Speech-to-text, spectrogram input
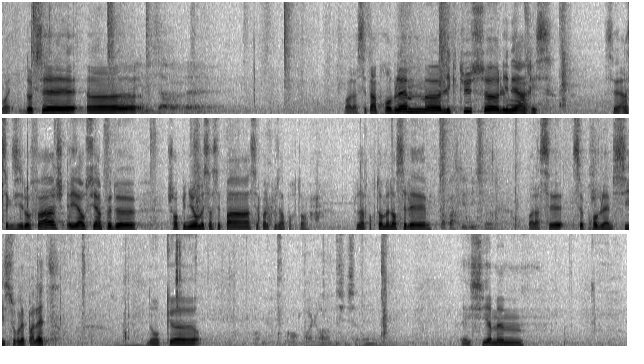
Ouais. Donc c'est euh, voilà, c'est un problème euh, Lictus euh, linearis. C'est insecte xylophage et il y a aussi un peu de champignons, mais ça c'est pas c'est pas le plus important. Le plus important maintenant c'est les hein. voilà, c'est ce problème-ci sur les palettes. Donc euh, Oh, et ici il y a même Ouais, c'est les bois qui sont comme ça. aussi.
